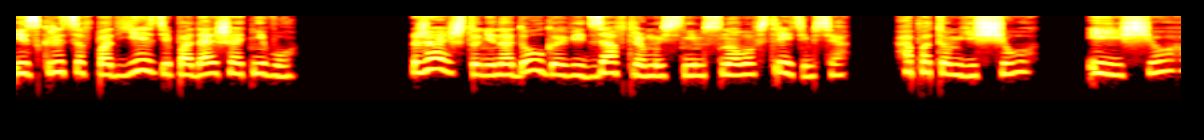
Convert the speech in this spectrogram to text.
и скрыться в подъезде подальше от него. Жаль, что ненадолго, ведь завтра мы с ним снова встретимся. А потом еще и еще.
